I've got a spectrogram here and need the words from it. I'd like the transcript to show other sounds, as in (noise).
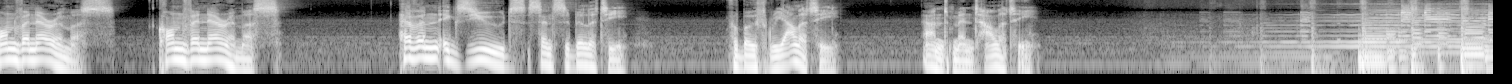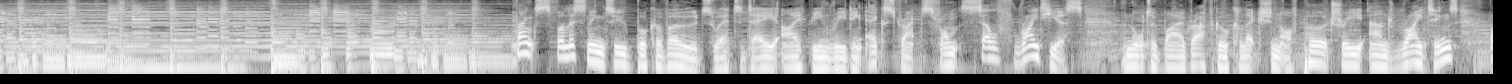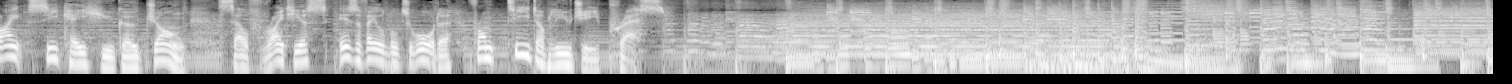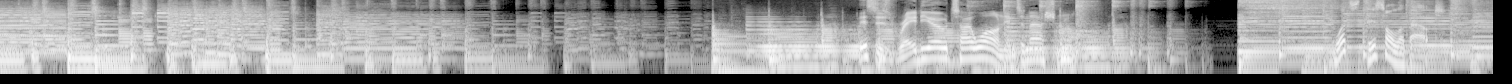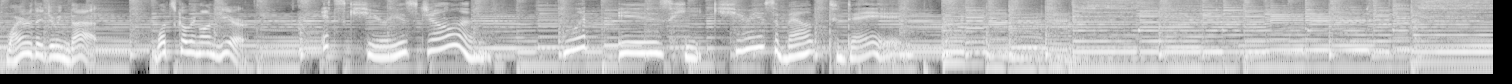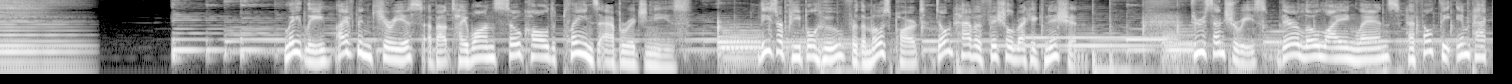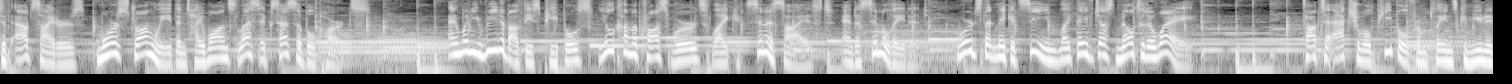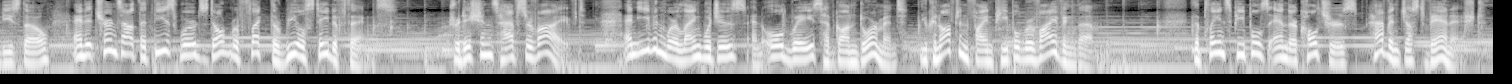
convenerimus, convenerimus. Heaven exudes sensibility for both reality and mentality. Thanks for listening to Book of Odes, where today I've been reading extracts from Self Righteous, an autobiographical collection of poetry and writings by C.K. Hugo Jong. Self Righteous is available to order from TWG Press. This is Radio Taiwan International. What's this all about? Why are they doing that? What's going on here? It's Curious John. What is he curious about today? Lately, I've been curious about Taiwan's so called Plains Aborigines. These are people who, for the most part, don't have official recognition. Through centuries, their low lying lands have felt the impact of outsiders more strongly than Taiwan's less accessible parts. And when you read about these peoples, you'll come across words like sinicized and assimilated, words that make it seem like they've just melted away. Talk to actual people from Plains communities, though, and it turns out that these words don't reflect the real state of things. Traditions have survived, and even where languages and old ways have gone dormant, you can often find people reviving them. The Plains peoples and their cultures haven't just vanished.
